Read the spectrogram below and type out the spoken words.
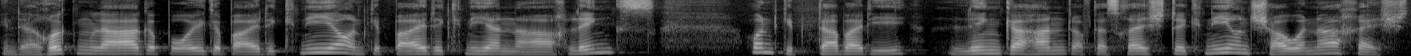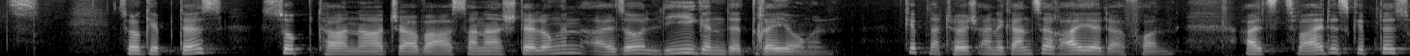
In der Rückenlage beuge beide Knie und gib beide Knie nach links und gib dabei die linke Hand auf das rechte Knie und schaue nach rechts. So gibt es Subtana Javasana Stellungen, also liegende Drehungen. Gibt natürlich eine ganze Reihe davon. Als zweites gibt es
